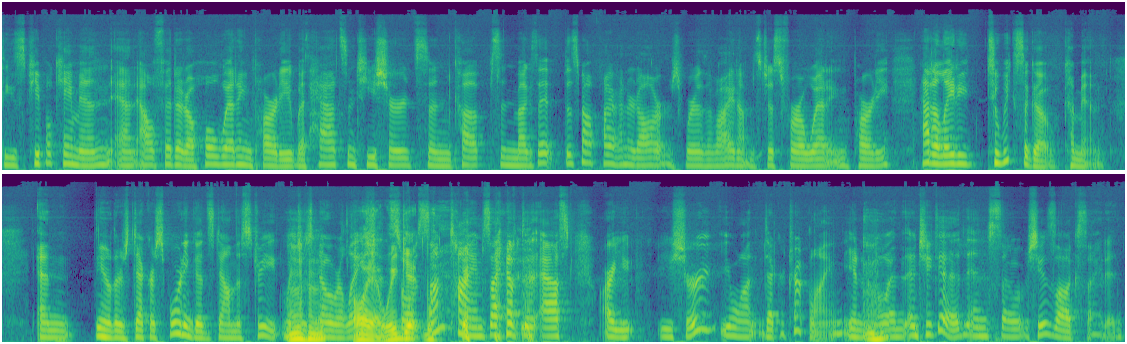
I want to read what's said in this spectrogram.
these people came in and outfitted a whole wedding party with hats and T-shirts and cups and mugs. It was about five hundred dollars worth of items just for a wedding party. Had a lady two weeks ago come in, and. You know, there's Decker Sporting Goods down the street, which is no relation. Oh, yeah, we so get- sometimes I have to ask, "Are you you sure you want Decker Truck Line?" You know, Mm-hmm. and, and she did, and so she was all excited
